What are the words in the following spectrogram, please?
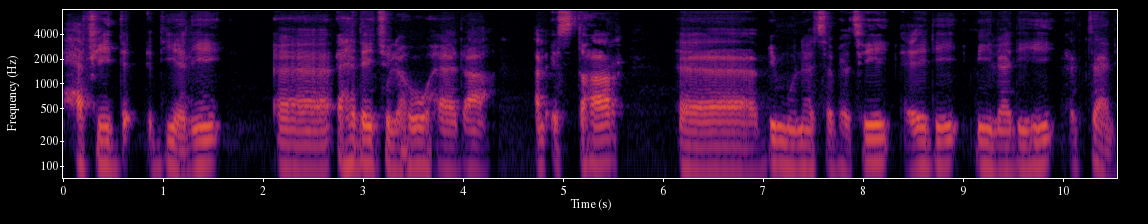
حفيد ديالي. آه أهديت له هذا الإصدار بمناسبة عيد ميلاده الثاني.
